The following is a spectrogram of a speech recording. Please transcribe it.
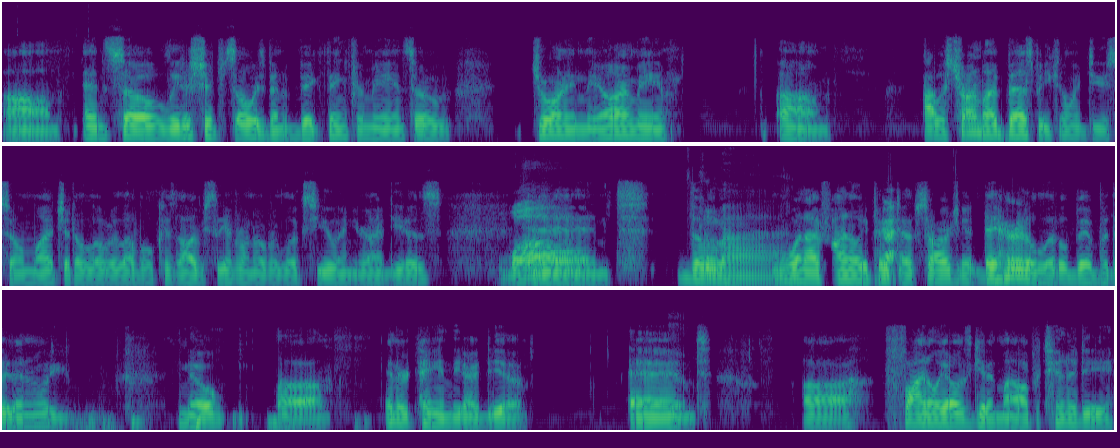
Um, and so leadership's always been a big thing for me. And so joining the army, um, I was trying my best, but you can only do so much at a lower level because obviously everyone overlooks you and your ideas. Whoa. And the when I finally picked up sergeant, they heard a little bit, but they didn't really, you know, uh, entertain the idea. And yeah uh, finally I was given my opportunity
